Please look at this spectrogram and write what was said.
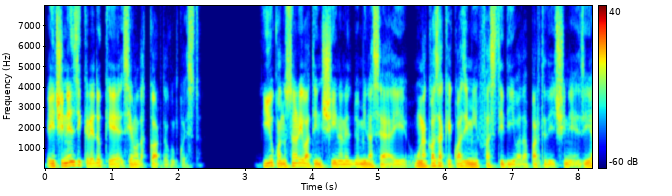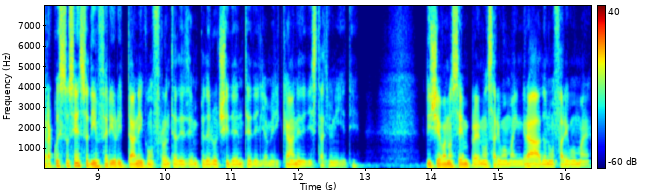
E i cinesi credo che siano d'accordo con questo. Io quando sono arrivato in Cina nel 2006, una cosa che quasi mi infastidiva da parte dei cinesi era questo senso di inferiorità nei confronti ad esempio dell'Occidente, degli americani e degli Stati Uniti. Dicevano sempre non saremo mai in grado, non faremo mai.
